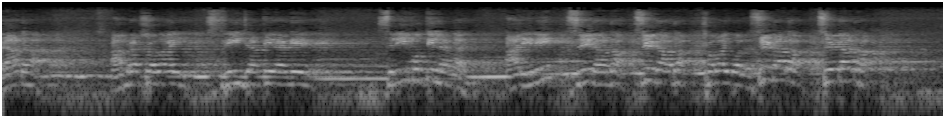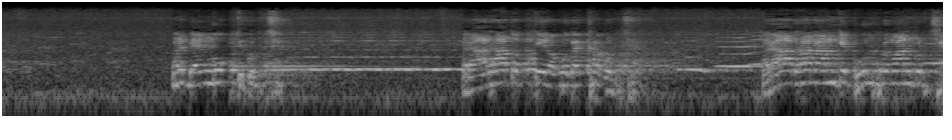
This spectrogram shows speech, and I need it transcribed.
রাধা, আমরা সবাই স্ত্রী জাতির আগে শ্রীমতী লাগাই। আর ইনি শ্রী রাধা শ্রী রাধা, সবাই বলে, শ্রী রাধা শ্রী রাধা। মানে ব্যঙ্গোক্তি করছে। রাধা তত্ত্বের অপব্যাখ্যা করছে। রাধা নামকে ভুল প্রমাণ করছে।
